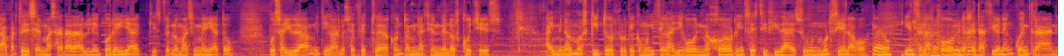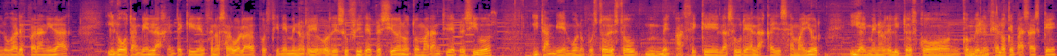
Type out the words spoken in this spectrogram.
Aparte de ser más agradable por ella, que esto es lo más inmediato, pues ayuda a mitigar los efectos de la contaminación de los coches. Hay menos mosquitos, porque como dice Gallego, el mejor insecticida es un murciélago. Claro. Y en zonas con vegetación encuentran lugares para anidar. Y luego también la gente que vive en zonas arboladas pues tiene menos riesgos de sufrir depresión o tomar antidepresivos. Y también, bueno, pues todo esto hace que la seguridad en las calles sea mayor y hay menos delitos con, con violencia. Lo que pasa es que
